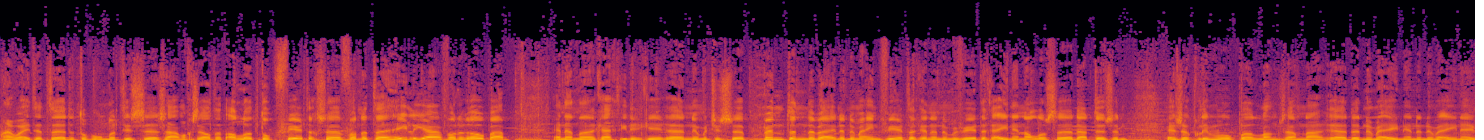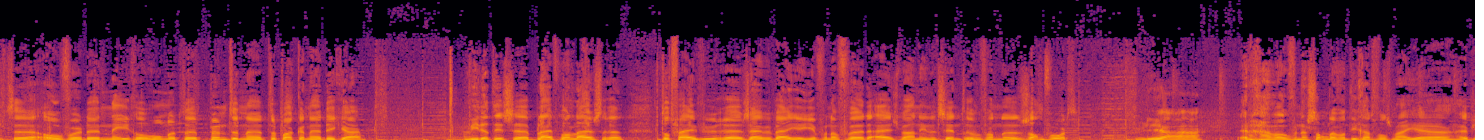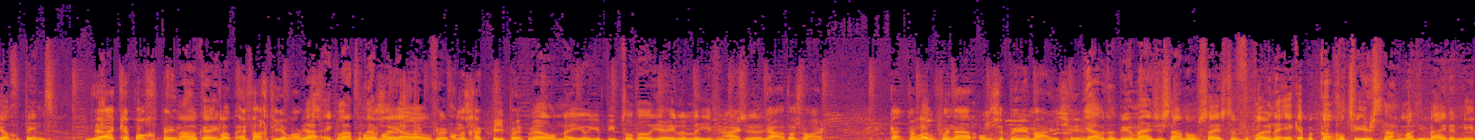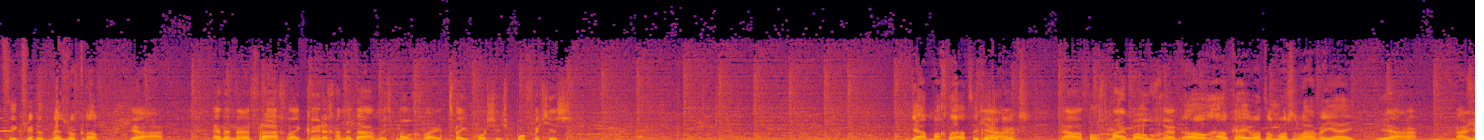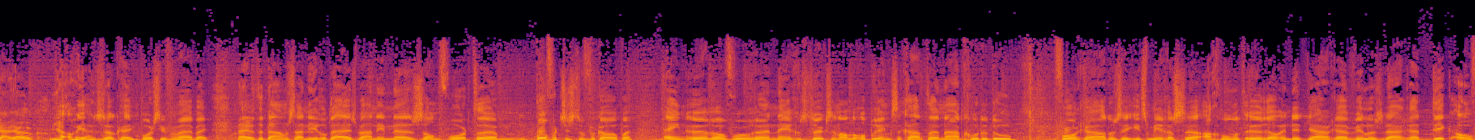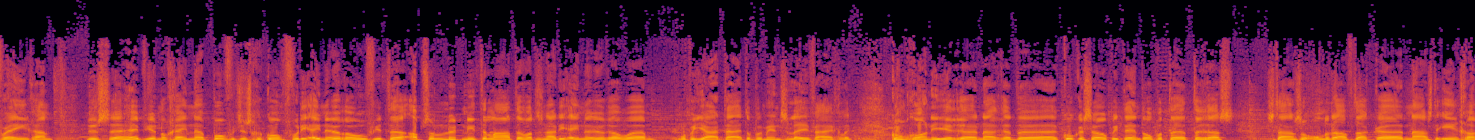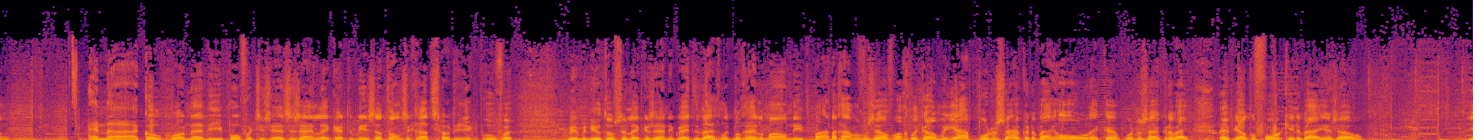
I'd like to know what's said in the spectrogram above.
nou weet het, eh, de top 100 is eh, samengesteld uit alle top 40's eh, van het hele jaar van Europa. En dan krijgt iedere keer nummertjes punten erbij. De nummer 41 en de nummer 40, 1 en alles daartussen. En zo klimmen we op langzaam naar de nummer 1. En de nummer 1 heeft over de 900 punten te pakken dit jaar. Wie dat is, blijf gewoon luisteren. Tot 5 uur zijn we bij je hier vanaf de ijsbaan in het centrum van Zandvoort. Ja, en dan gaan we over naar Sander, want die gaat volgens mij... Uh, heb je al gepint? Ja, ik heb al gepint. Oh, Ik loop even achter je langs. Ja, ik laat het helemaal jou over. anders ga ik piepen. Wel, nee joh, je piept al je hele leven. Ja, dus, uh... ja, dat is waar. Kijk, dan lopen we naar onze buurmeisjes. Ja, dat buurmeisjes staan nog steeds te verkleunen. Ik heb een kacheltje hier staan, maar die meiden niet. Ik vind het best wel knap. Ja, en dan uh, vragen wij keurig aan de dames, mogen wij twee porties poffertjes? Ja, mag dat? Ik hoor niks. Ja, volgens mij mogen. Oh, oké, wat een mazzelaar ben jij. Ja, ja, jij ook. Ja, oh ja, er is ook één portie van mij bij. Nee, de dames staan hier op de ijsbaan in uh, Zandvoort um, poffertjes te verkopen. 1 euro voor uh, eh, 9 stuks en alle opbrengsten gaat uh, naar het goede doel. Vorig jaar hadden ze iets meer dan 800 euro en dit jaar willen ze daar dik overheen gaan. Dus heb je nog geen poffertjes gekocht, voor die 1 euro hoef je het absoluut niet te laten. Wat is nou die 1 euro op een jaar tijd, op een mensenleven eigenlijk? Kom gewoon hier naar de Koekersopie tent op het terras. Staan ze onder de afdak naast de ingang. En uh, koop gewoon die poffertjes. Hè. Ze zijn lekker, tenminste althans. Ik ga het zo direct proeven. Ik ben benieuwd of ze lekker zijn. Ik weet het eigenlijk nog helemaal niet. Maar daar gaan we vanzelf achter komen. Ja, poedersuiker erbij. Oh, lekker poedersuiker erbij. Heb je ook een vorkje erbij en zo?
